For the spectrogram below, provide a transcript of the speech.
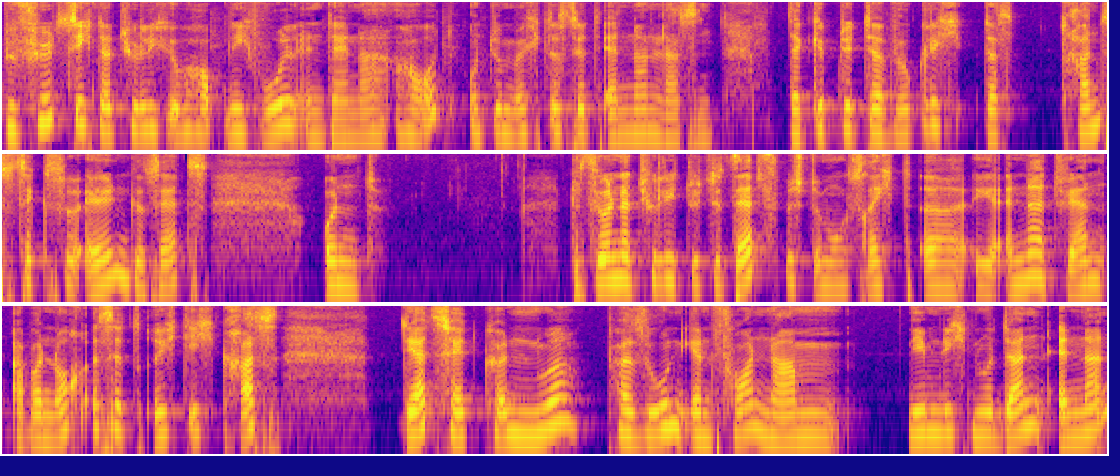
du fühlst dich natürlich überhaupt nicht wohl in deiner Haut und du möchtest das ändern lassen. Da gibt es ja wirklich das transsexuellen Gesetz und das soll natürlich durch das Selbstbestimmungsrecht äh, geändert werden, aber noch ist es richtig krass. Derzeit können nur Personen ihren Vornamen nämlich nur dann ändern,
